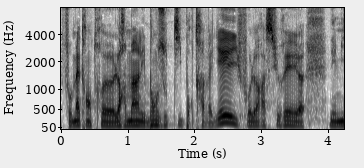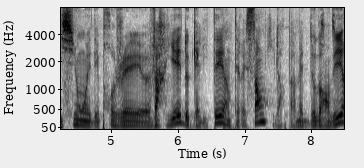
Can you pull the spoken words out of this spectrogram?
il faut mettre entre leurs mains les bons outils pour travailler, il faut leur assurer des missions et des projets variés, de qualité, intéressants, qui leur permettent de grandir.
